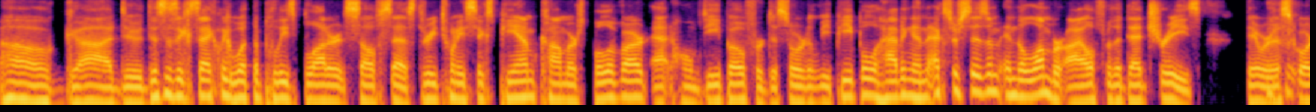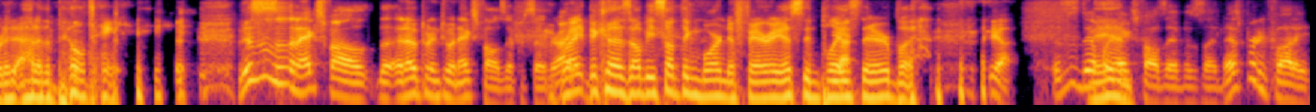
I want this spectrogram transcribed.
Oh God, dude. This is exactly what the police blotter itself says. 326 p.m. Commerce Boulevard at Home Depot for disorderly people having an exorcism in the lumber aisle for the dead trees. They were escorted out of the building. this is an X Files, an opening to an X Files episode, right? right? Because there'll be something more nefarious in place there. But yeah, This is definitely Man. an X Files episode. That's pretty funny.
